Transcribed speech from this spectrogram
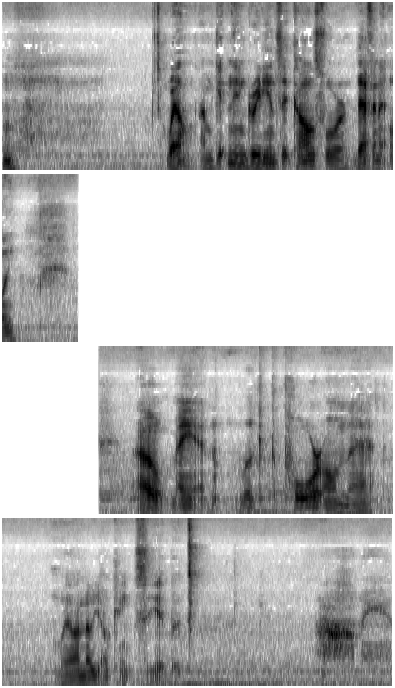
Hmm. Well, I'm getting the ingredients it calls for, definitely. Oh man, look at the pour on that. Well, I know y'all can't see it, but oh man,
